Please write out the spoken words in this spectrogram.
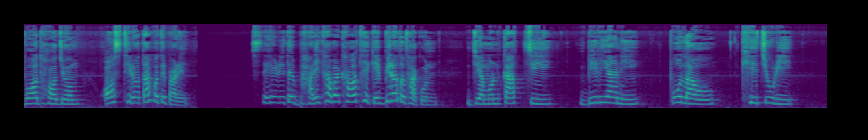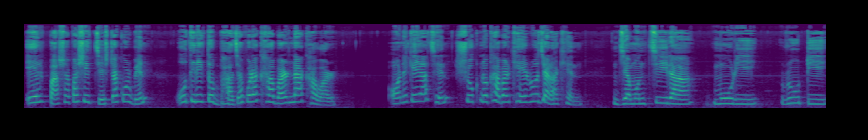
বদ হজম, অস্থিরতা হতে পারে। সেহেরিতে ভারী খাবার খাওয়া থেকে বিরত থাকুন, যেমন কাচ্চি বিরিয়ানি, পোলাও, খিচুড়ি, এর পাশাপাশি চেষ্টা করবেন অতিরিক্ত ভাজা পোড়া খাবার না খাওয়ার। অনেকেই আছেন শুকনো খাবার খেয়ে রোজা রাখেন, যেমন চিরা, মুড়ি, রুটি।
